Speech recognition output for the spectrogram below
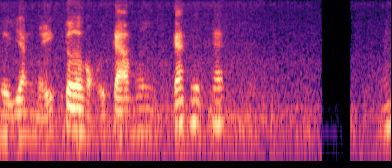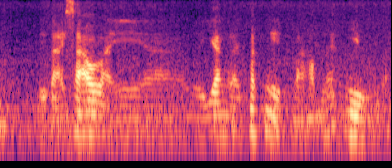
người dân Mỹ cơ hội cao hơn các nước khác, thì tại sao lại à, người dân lại thất nghiệp mà không lát nhiều? Như vậy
